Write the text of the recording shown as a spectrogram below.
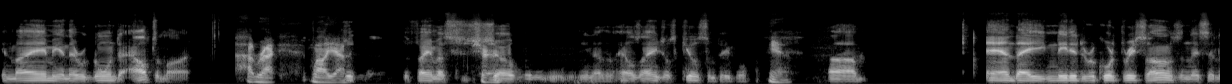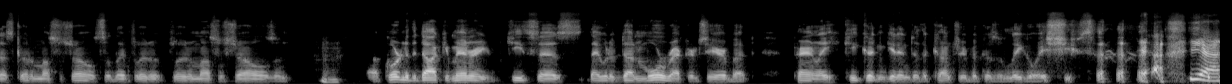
in Miami, and they were going to Altamont, uh, right. Well, yeah, the famous Sure. show. when, You know, the Hell's Angels killed some people. yeah, Um, and they needed to record three songs, and they said, "Let's go to Muscle Shoals." So they flew to flew to Muscle Shoals, and Hmm. according to the documentary, Keith says they would have done more records here, but apparently he couldn't get into the country because of legal issues. yeah, yeah.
